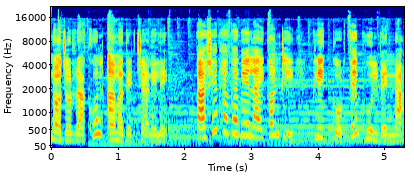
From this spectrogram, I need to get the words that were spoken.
নজর রাখুন আমাদের চ্যানেলে। পাশে থাকা বেল আইকনটি ক্লিক করতে ভুলবেন না।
